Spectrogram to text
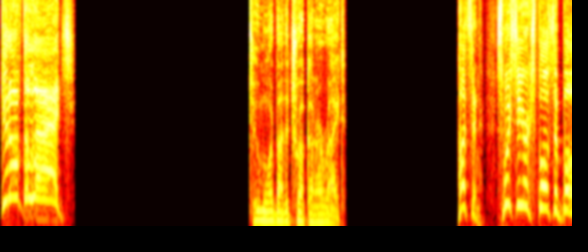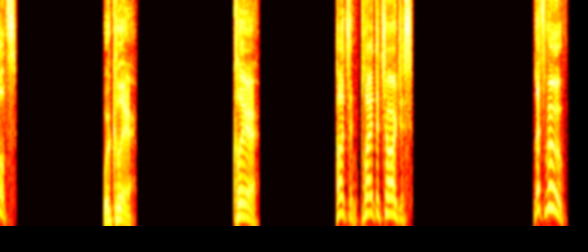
get off the ledge! Two more by the truck on our right. Hudson, switch to your explosive bolts! We're clear. Clear. Hudson, plant the charges. Let's move!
